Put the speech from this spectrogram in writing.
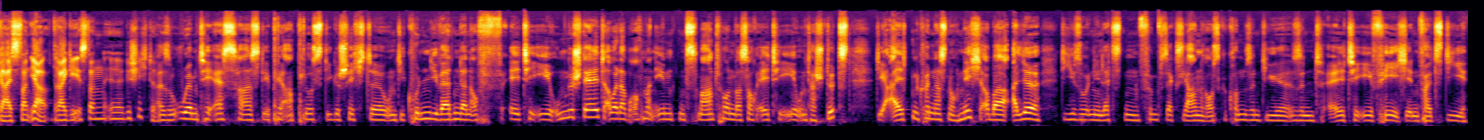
geistern. Ja, 3G ist dann äh, Geschichte. Also UMTS, HSDPA Plus, die Geschichte und die Kunden, die werden dann auf LTE umgestellt, aber da braucht man eben ein Smartphone, was auch LTE unterstützt. Die alten können das noch nicht, aber alle, die so in den letzten fünf, sechs Jahren rausgekommen sind, die sind LTE-fähig, jedenfalls die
